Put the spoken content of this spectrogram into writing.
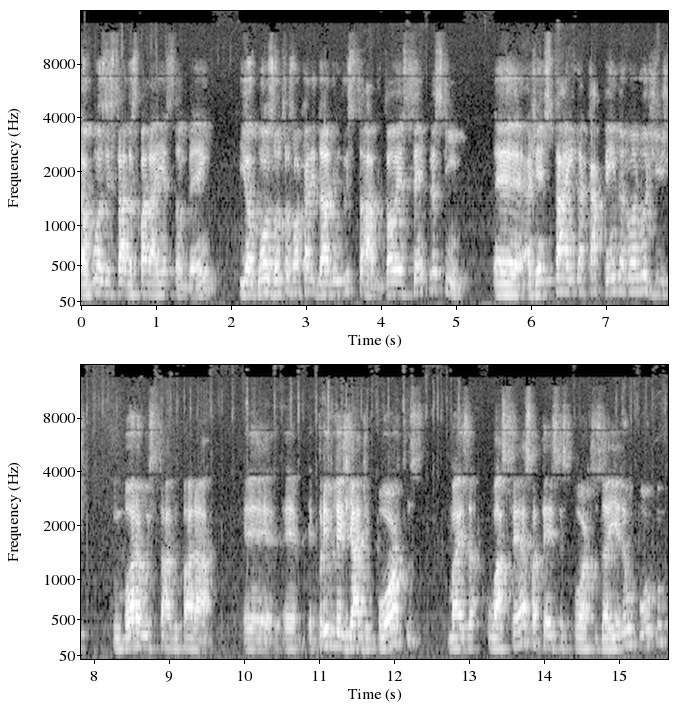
algumas estradas paraenses também, e algumas outras localidades do estado. Então, é sempre assim, é, a gente está ainda capenga numa logística. Embora o estado do Pará é, é, é privilegiado de portos, mas a, o acesso até esses portos aí é um pouco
